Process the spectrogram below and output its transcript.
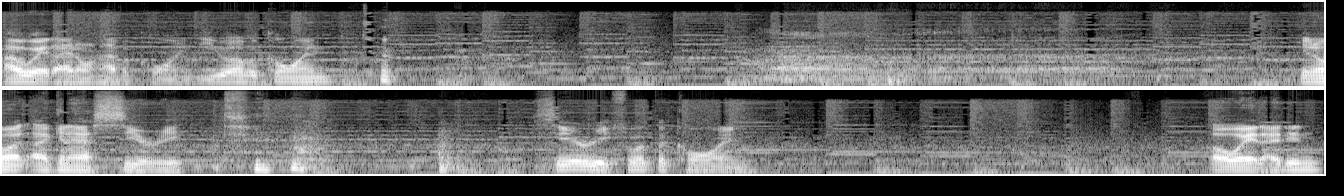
Oh wait, I don't have a coin. Do you have a coin? you know what? I can ask Siri. Siri, flip a coin. Oh wait, I didn't.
